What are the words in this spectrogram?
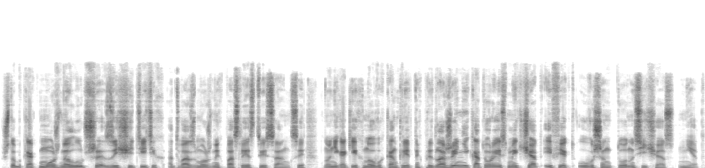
чтобы как можно лучше защитить их от возможных последствий санкций. Но никаких новых конкретных предложений, которые смягчат эффект у Вашингтона, сейчас нет.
